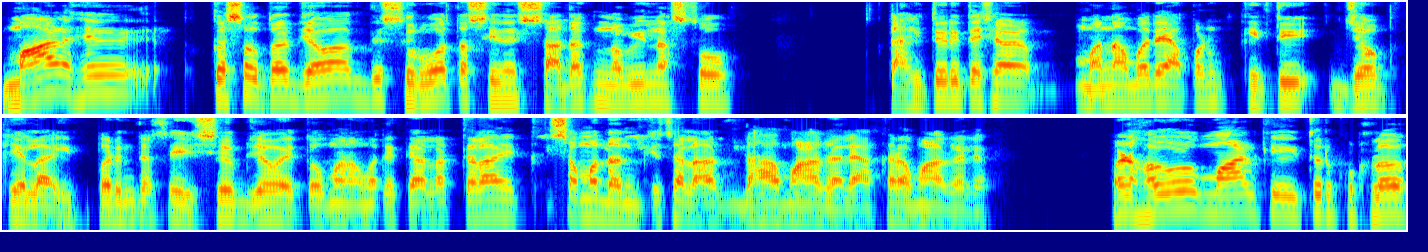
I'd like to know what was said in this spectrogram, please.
माळ हे कसं होतं जेव्हा अगदी सुरुवात अशी साधक नवीन असतो काहीतरी त्याच्या मनामध्ये आपण किती जप केला इथपर्यंतचा हिशेब जेव्हा येतो मनामध्ये त्याला त्याला एक समाधान की चला आज दहा माळा झाल्या अकरा माळा झाल्या. पण हळूहळू माळ किंवा इतर कुठलं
